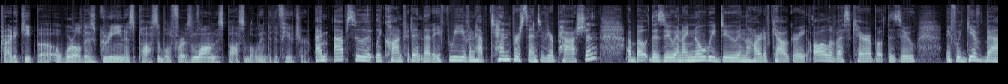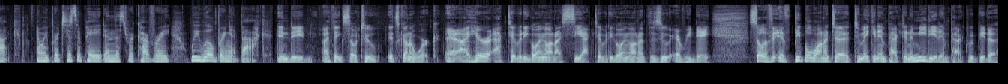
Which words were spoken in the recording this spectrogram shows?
try to keep a, a world as green as possible for as long as possible into the future. I'm absolutely confident that if we even have 10% of your passion about the zoo, and I know we do in the heart of Calgary, all of us care about the zoo. If we give back and we participate in this recovery, we will bring it back. Indeed, I think so too. It's going to work. And I hear activity going on. I see activity going on at the zoo every day. So if, if people wanted to, to make an impact, an immediate impact would be to,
